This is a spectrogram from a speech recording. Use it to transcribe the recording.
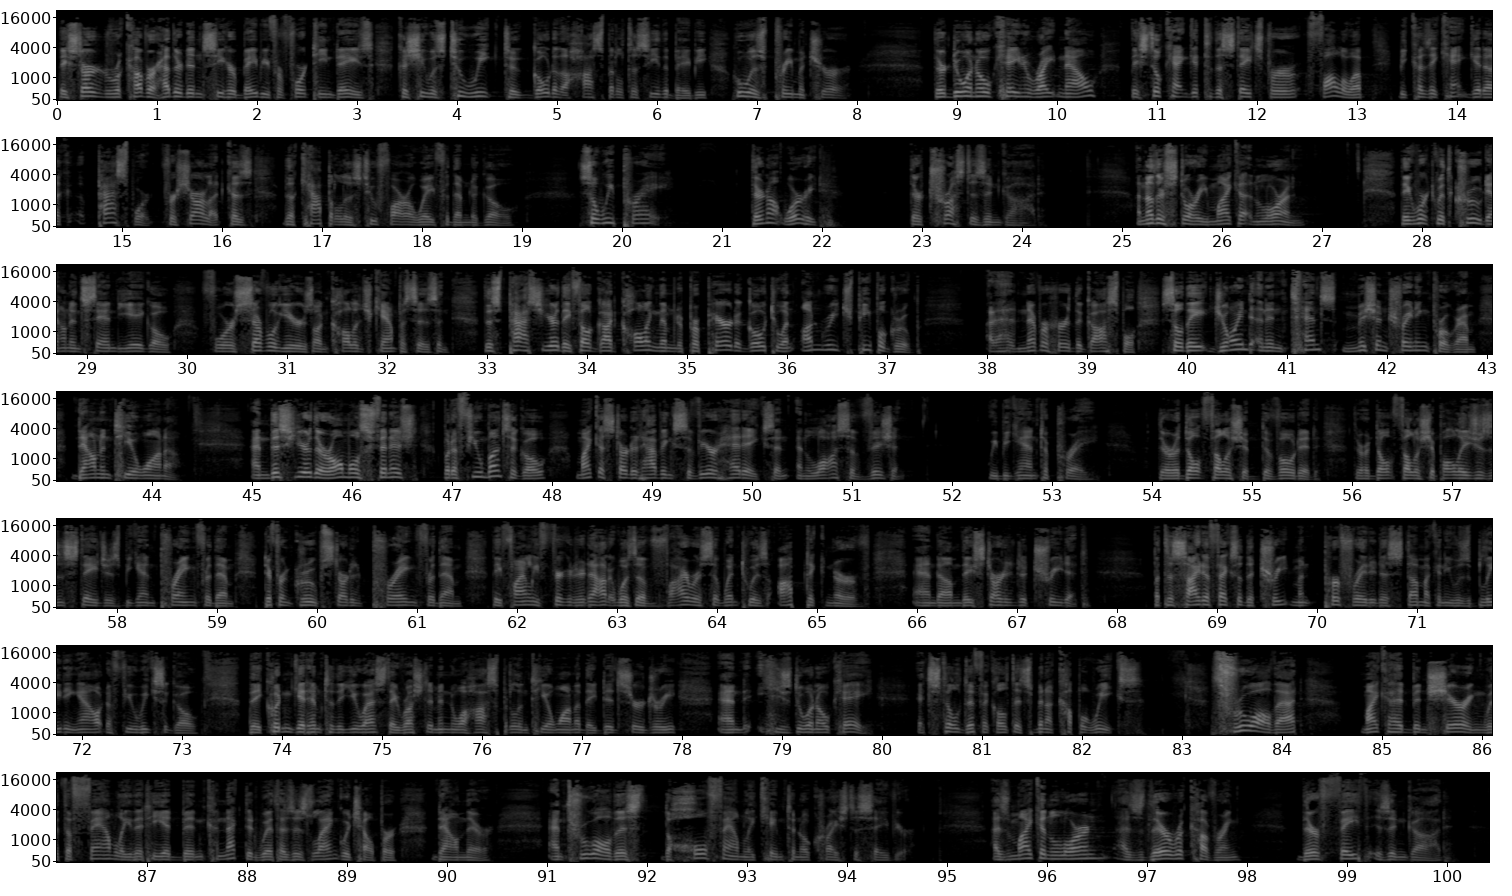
They started to recover. Heather didn't see her baby for 14 days because she was too weak to go to the hospital to see the baby, who was premature. They're doing okay right now. They still can't get to the States for follow up because they can't get a passport for Charlotte because the capital is too far away for them to go. So we pray. They're not worried, their trust is in God. Another story Micah and Lauren. They worked with Cru down in San Diego for several years on college campuses. And this past year, they felt God calling them to prepare to go to an unreached people group. that had never heard the gospel. So they joined an intense mission training program down in Tijuana. And this year they're almost finished, but a few months ago, Micah started having severe headaches and, and loss of vision. We began to pray. Their adult fellowship devoted, their adult fellowship, all ages and stages, began praying for them. Different groups started praying for them. They finally figured it out. It was a virus that went to his optic nerve, and um, they started to treat it. But the side effects of the treatment perforated his stomach, and he was bleeding out a few weeks ago. They couldn't get him to the U.S., they rushed him into a hospital in Tijuana. They did surgery, and he's doing okay. It's still difficult, it's been a couple weeks. Through all that, Micah had been sharing with the family that he had been connected with as his language helper down there. And through all this, the whole family came to know Christ as Savior. As Mike and Lauren, as they're recovering, their faith is in God.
